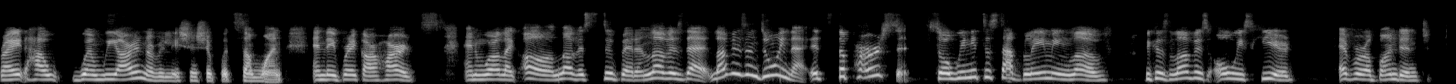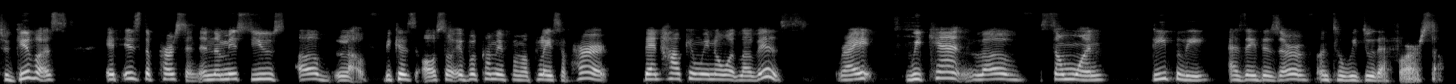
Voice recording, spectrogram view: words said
right? How when we are in a relationship with someone and they break our hearts and we're like, oh, love is stupid and love is that. Love isn't doing that. It's the person. So we need to stop blaming love because love is always here, ever abundant to give us. It is the person and the misuse of love. Because also, if we're coming from a place of hurt, then how can we know what love is? Right? We can't love someone deeply as they deserve until we do that for ourselves.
